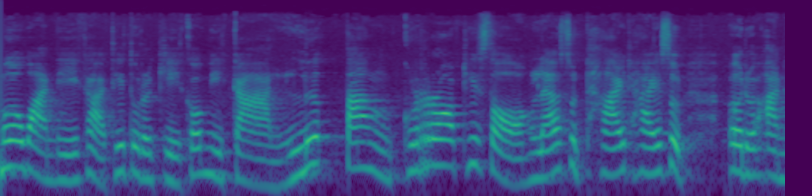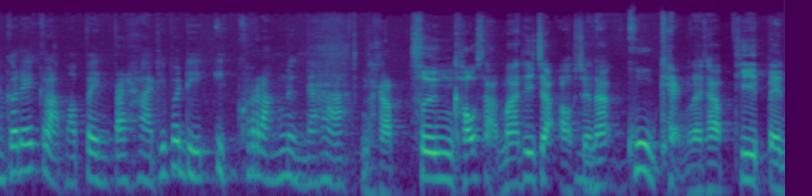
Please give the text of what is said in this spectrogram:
เมื่อวานนี้ค่ะ ที่ตุรกีก็มีการเลือกตั้งรอบที่ 2 แล้วสุดท้ายท้ายสุดเออร์โดอันก็ได้กลับมาเป็นประธานาธิบดีอีกครั้งหนึ่งนะคะนะครับซึ่งเขาสามารถที่จะเอาชนะคู่แข่งนะครับที่เป็น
